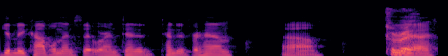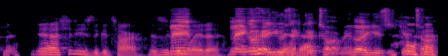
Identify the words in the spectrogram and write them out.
give me compliments that were intended intended for him. Um, Correct. Yeah, yeah, I should use the guitar. This is a man, good way to. Man, go ahead use that out. guitar, man. Go ahead use the guitar.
